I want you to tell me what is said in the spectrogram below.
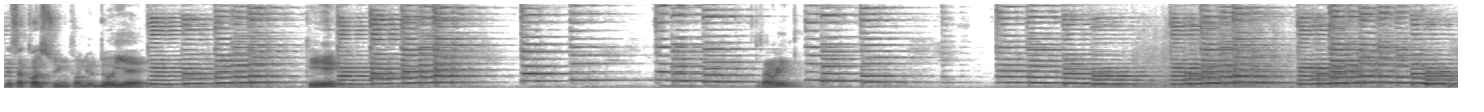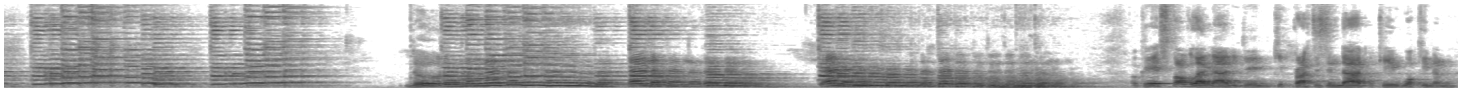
the second string from your do here. Okay. Sorry. Do, do, na, Okay, stuff like that. You can keep practicing that. Okay, working on,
